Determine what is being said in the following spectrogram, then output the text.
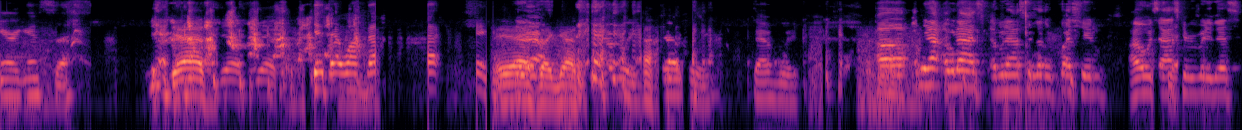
arrogance. Uh, yeah. Yes. Yes. Yes. Get that one back. Yes, yeah. I guess. Definitely. Definitely. Definitely. Uh, I'm gonna, I'm gonna ask. I'm gonna ask another question. I always ask everybody this:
